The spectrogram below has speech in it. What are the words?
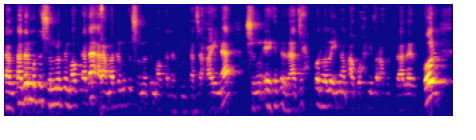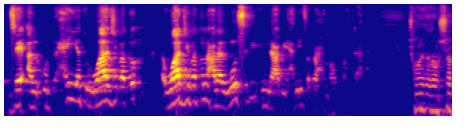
কারণ তাদের মধ্যে সুন্নতে মক্কাদা, আর আমাদের মধ্যে সুন্নতে মক্কাদার কোনো কাজা হয় না। শুধু এই ক্ষেত্রে রাজিহ কল হলো ইমাম আবু হানিফা রহমতুল্লাহ আলাইহির কল, যে আল উদহাইয়াতু ওয়াজিবাতুন ওয়াজিবাতুন আলাল মুসরি ইন্দা আবি হানিফা রাহিমাহুল্লাহ তাআলা। সম্মানিত দর্শক,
